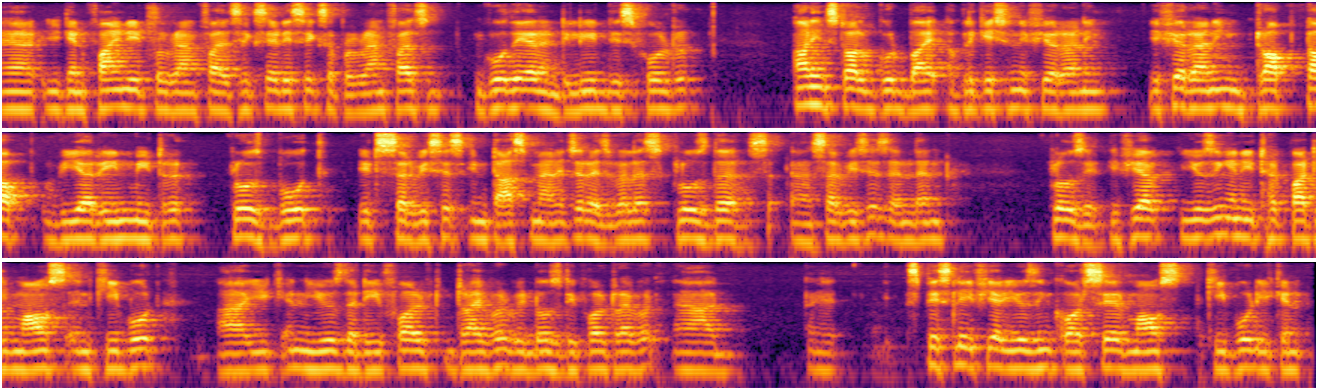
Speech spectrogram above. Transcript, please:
Uh, you can find it program file 686 or program files. Go there and delete this folder. Uninstall goodbye application if you're running. If you're running Droptop via rainmeter close both its services in task manager as well as close the uh, services and then close it. If you are using any third-party mouse and keyboard uh, you can use the default driver windows default driver. Uh, especially if you are using corsair mouse keyboard you can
